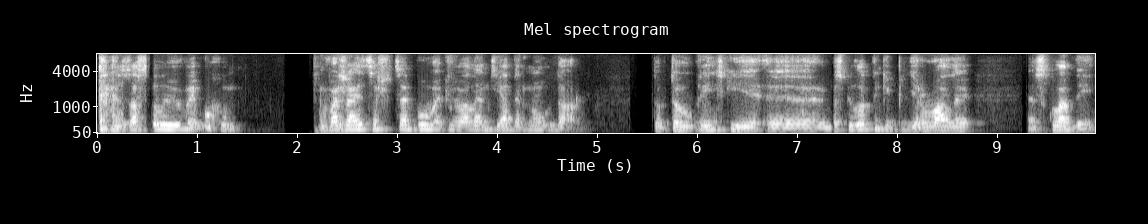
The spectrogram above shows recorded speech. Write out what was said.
за силою вибуху вважається, що це був еквівалент ядерного удару. Тобто українські е, безпілотники підірвали склади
